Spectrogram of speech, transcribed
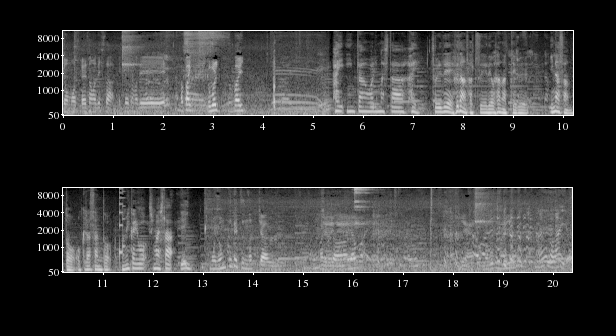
今日もお疲れ様でした。お疲れ様です。乾杯。乾杯。乾杯はいインターン終わりました。はいそれで普段撮影でお世話になっている稲さんとオクラさんと飲み会をしました。イエイ。もう4ヶ月になっちゃう。マジかやばいいやそんなことないよ。そんないよ。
